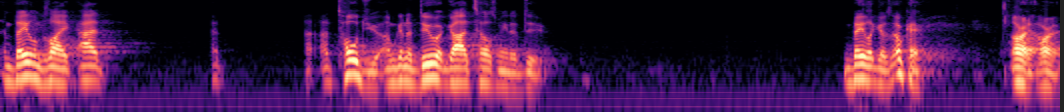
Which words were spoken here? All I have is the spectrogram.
And Balaam's like, I, I, I told you, I'm going to do what God tells me to do. And Balak goes, Okay, all right, all right.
